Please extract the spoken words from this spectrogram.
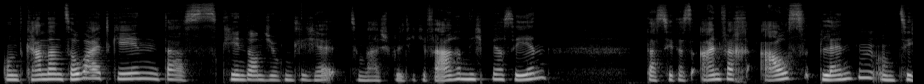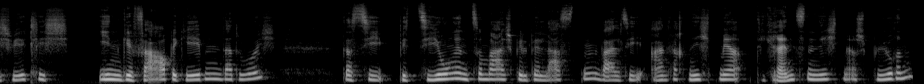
und kann dann so weit gehen, dass Kinder und Jugendliche zum Beispiel die Gefahren nicht mehr sehen, dass sie das einfach ausblenden und sich wirklich in Gefahr begeben dadurch, dass sie Beziehungen zum Beispiel belasten, weil sie einfach nicht mehr die Grenzen nicht mehr spüren,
